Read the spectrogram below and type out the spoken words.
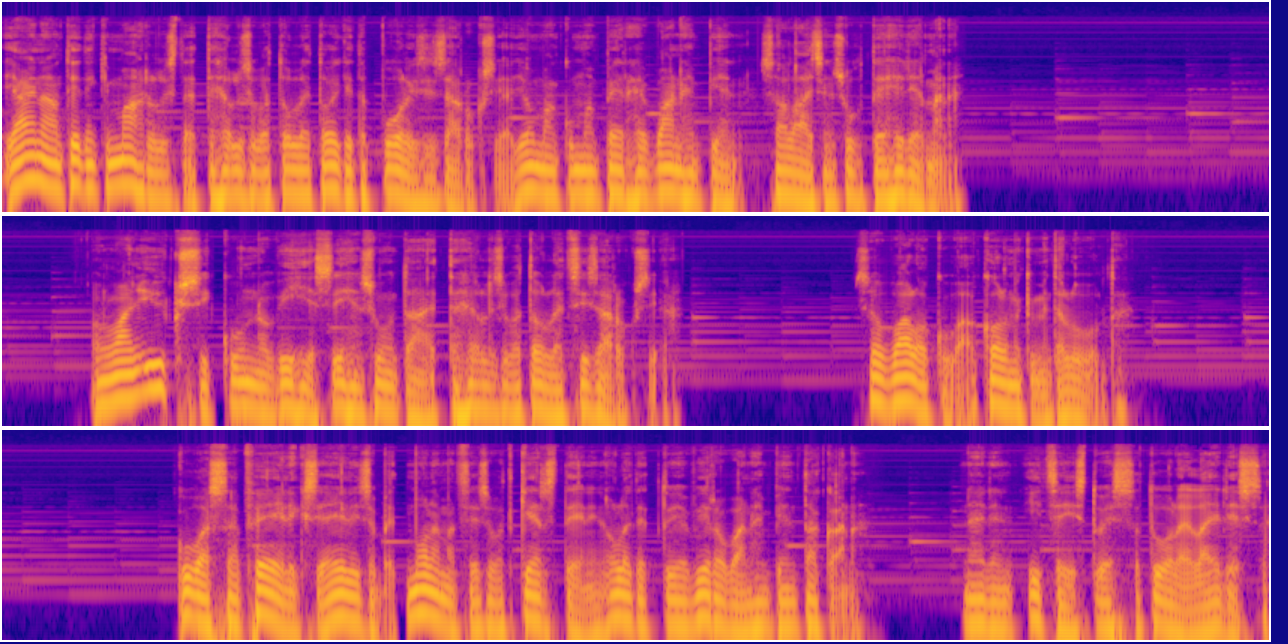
Ja aina on tietenkin mahdollista, että he olisivat olleet oikeita puolisisaruksia jommankumman perheen vanhempien salaisen suhteen hedelmänä. On vain yksi kunnon vihje siihen suuntaan, että he olisivat olleet sisaruksia – se on valokuvaa 30-luvulta. Kuvassa Felix ja Elisabeth molemmat seisovat Kersteenin oletettujen virovanhempien takana, näiden itse istuessa tuoleilla edessä.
